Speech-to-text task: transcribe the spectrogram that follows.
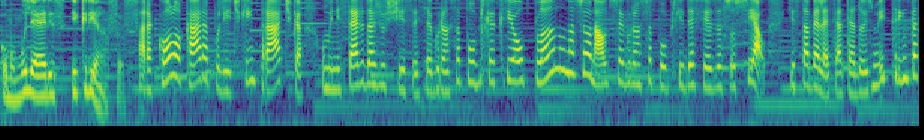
como mulheres e crianças. Para colocar a política em prática, o Ministério da Justiça e Segurança Pública criou o Plano Nacional de Segurança Pública e Defesa Social, que estabelece até 2030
